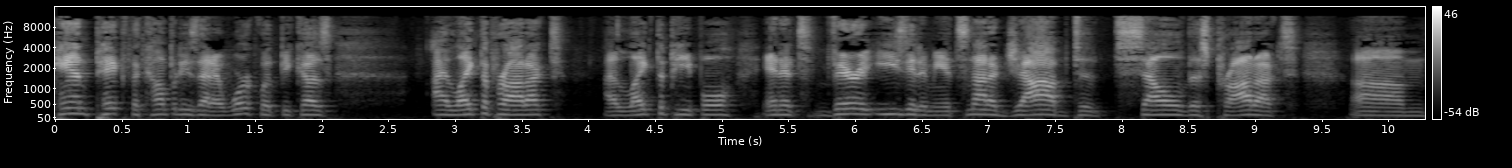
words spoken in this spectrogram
handpick the companies that I work with because I like the product. I like the people, and it's very easy to me. It's not a job to sell this product um,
